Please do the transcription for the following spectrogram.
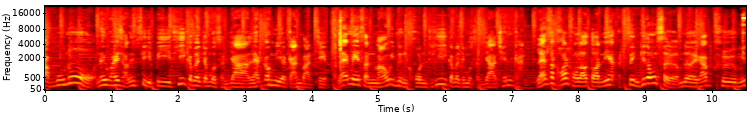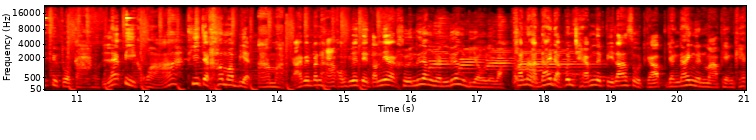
กับบูโน่ในวัย 34 ปีที่กำลังจะหมดสัญญาและก็มีอาการบาดเจ็บ และเมสันเมาส์อีกหนึ่งคนที่กำลังจะหมดสัญญาเช่นกัน และสกอตของเราตอนนี้สิ่งที่ต้องเสริมเลยครับ คือมิดฟิลด์ตัวกลาง และปีขวาที่จะเข้ามาเบียดอาร์มัดกลายเป็นปัญหาของยูไนเต็ดตอนนี้คือเรื่องเงินเรื่องเดียวเลยวะขนาดได้ดับเบิลแชมป์ในปีล่าสุดครับยังได้เงินมาเพียงแค่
